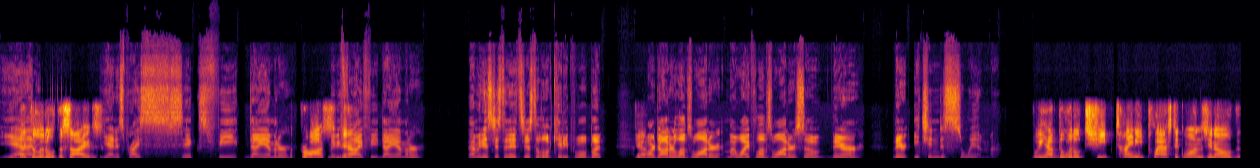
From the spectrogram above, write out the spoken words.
Yeah. like the little the sides Yeah, and it's probably six feet diameter, across? maybe yeah. five feet diameter. I mean, it's just a, it's just a little kiddie pool, but Yeah. our daughter loves water. My wife loves water, so they're they're itching to swim. We have the little cheap, tiny plastic ones. You know, the,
